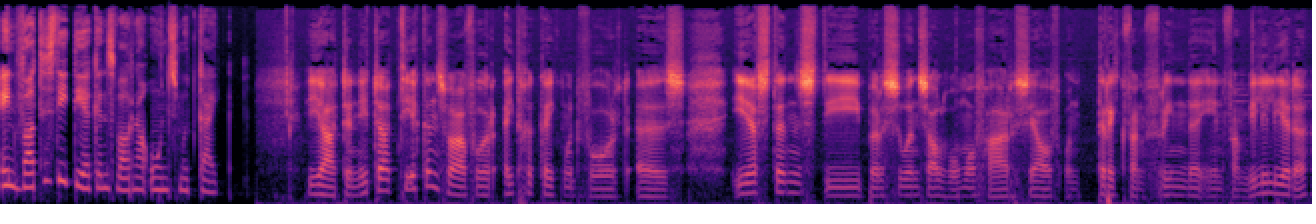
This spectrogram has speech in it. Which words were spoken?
En wat is die tekens waarna ons moet kyk? Ja, tenita tekens waarvoor uitgekyk moet word is eerstens die persoon sal hom of haarself onttrek van vriende en familielede,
